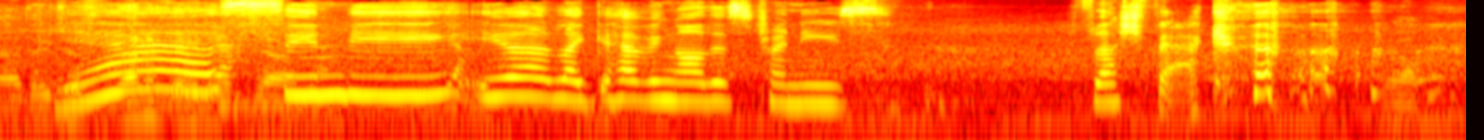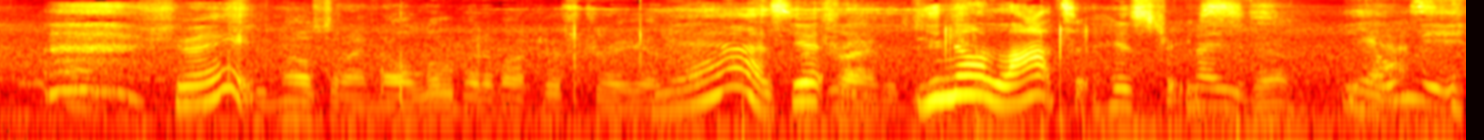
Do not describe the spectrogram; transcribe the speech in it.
Uh, they just Yes, renovated. Uh, Cindy. Yeah. like having all this Chinese flashback. well, Great. she knows that I know a little bit about history. And yes, been you, trying to you know her. lots of histories. Yeah. Yes.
